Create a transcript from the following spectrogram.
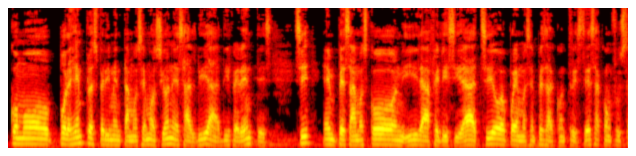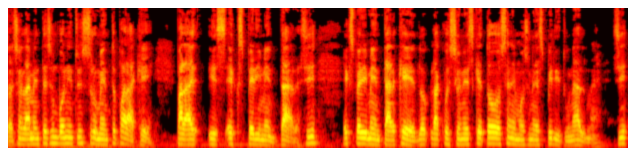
como, por ejemplo, experimentamos emociones al día diferentes ¿sí? Empezamos con ira, felicidad, ¿sí? O podemos empezar con tristeza, con frustración. La mente es un bonito instrumento para qué? Para experimentar, ¿sí? Experimentar que la cuestión es que todos tenemos un espíritu, un alma, ¿sí?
